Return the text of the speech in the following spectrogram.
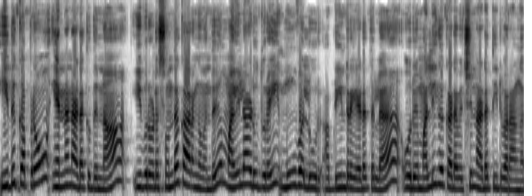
இதுக்கப்புறம் என்ன நடக்குதுன்னா இவரோட சொந்தக்காரங்க வந்து மயிலாடுதுறை மூவலூர் அப்படின்ற இடத்துல ஒரு மல்லிகை கடை வச்சு நடத்திட்டு வராங்க.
